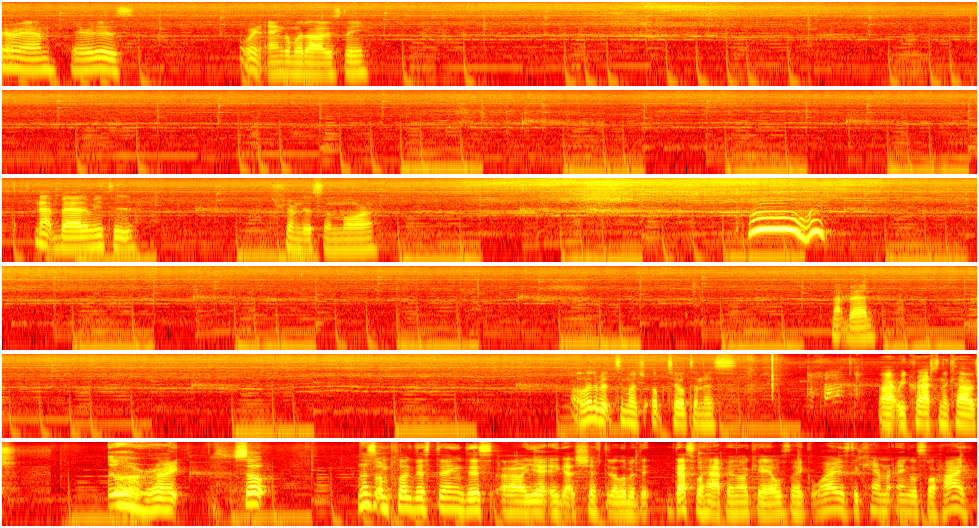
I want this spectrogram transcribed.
There I am. There it is. We're in angle mode, obviously. Not bad, we need to trim this some more. Bad. A little bit too much up tilt on this. All right, we crashed on the couch. All right, so let's unplug this thing. This, uh, yeah, it got shifted a little bit. That's what happened. Okay, I was like, why is the camera angle so high?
